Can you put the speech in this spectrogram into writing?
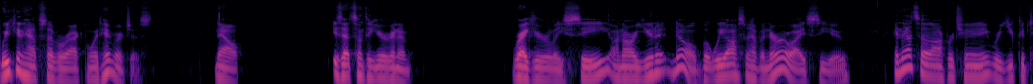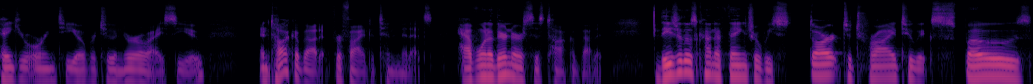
we can have subarachnoid hemorrhages. Now, is that something you're going to regularly see on our unit? No, but we also have a neuro ICU, and that's an opportunity where you could take your orientee over to a neuro ICU and talk about it for five to 10 minutes. Have one of their nurses talk about it these are those kind of things where we start to try to expose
